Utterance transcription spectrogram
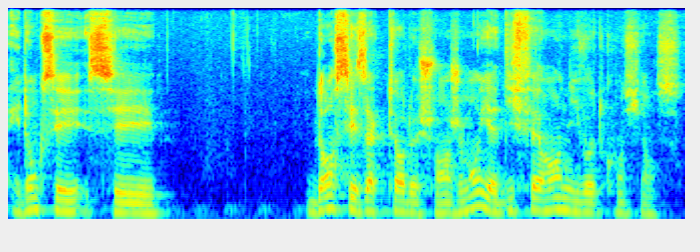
et donc, c'est dans ces acteurs de changement, il y a différents niveaux de conscience.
